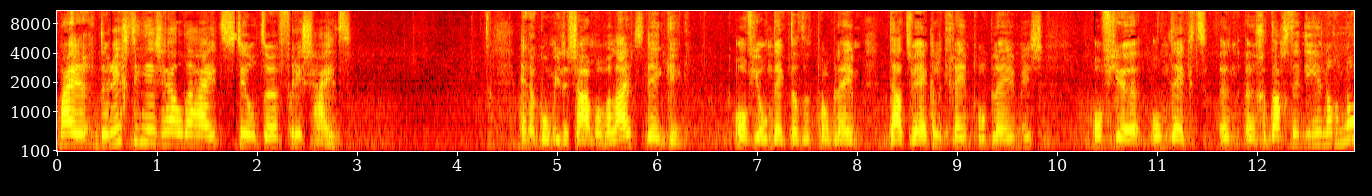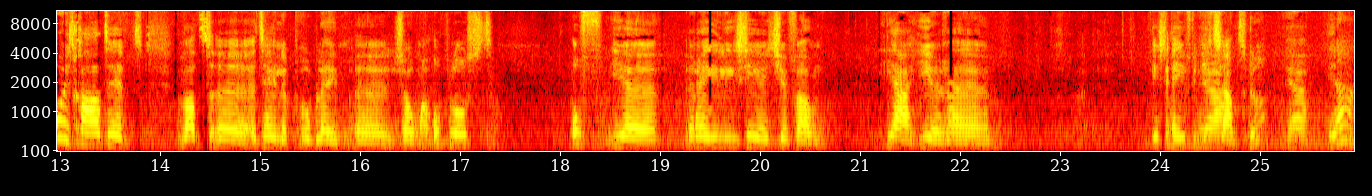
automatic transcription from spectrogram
Maar de richting is helderheid, stilte, frisheid. En dan kom je er samen wel uit, denk ik. Of je ontdekt dat het probleem daadwerkelijk geen probleem is. Of je ontdekt een, een gedachte die je nog nooit gehad hebt, wat uh, het hele probleem uh, zomaar oplost. Of je realiseert je van, ja, hier uh, is even niets Ja. aan te doen. Ja. Ja,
